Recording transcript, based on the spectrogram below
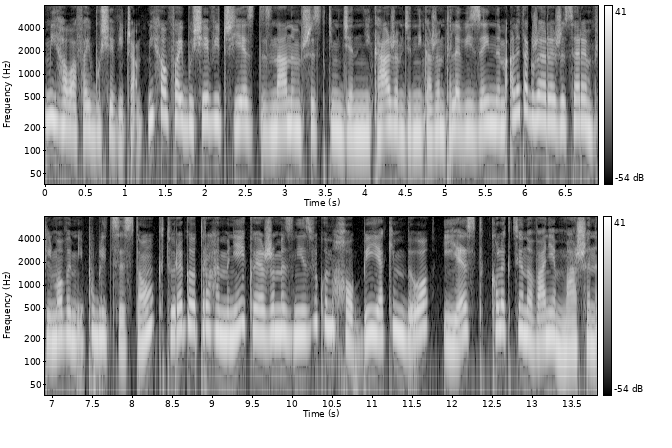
Michała Fajbusiewicza. Michał Fajbusiewicz jest znanym wszystkim dziennikarzem, dziennikarzem telewizyjnym, ale także reżyserem filmowym i publicystą, którego trochę mniej kojarzymy z niezwykłym hobby, jak jakim było i jest kolekcjonowanie maszyn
